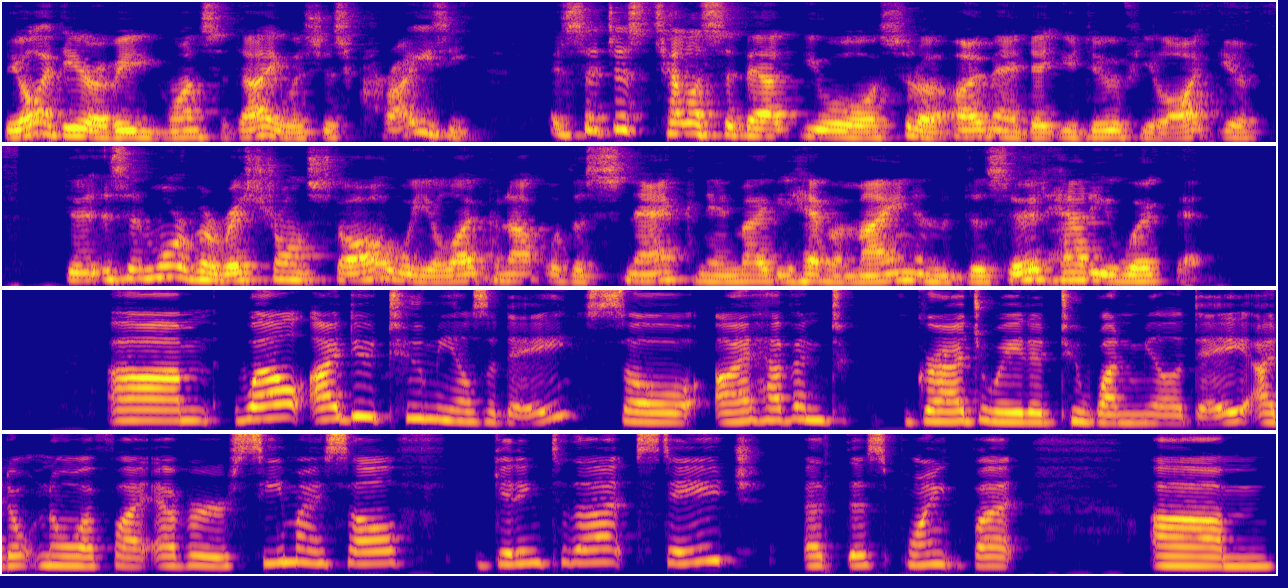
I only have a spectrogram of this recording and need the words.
The idea of eating once a day was just crazy. And so just tell us about your sort of OMAD that you do, if you like. Your, is it more of a restaurant style where you'll open up with a snack and then maybe have a main and a dessert? How do you work that? Um, well, I do two meals a day, so I haven't graduated to one meal a day. I don't know if I ever see myself getting to that stage at this point, but um,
